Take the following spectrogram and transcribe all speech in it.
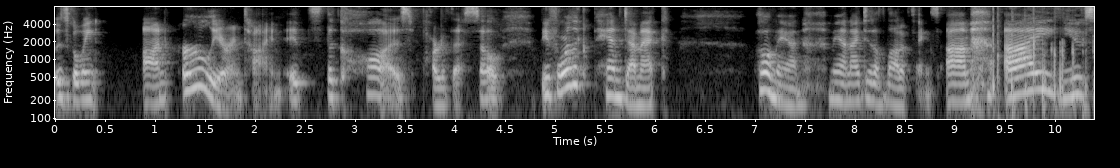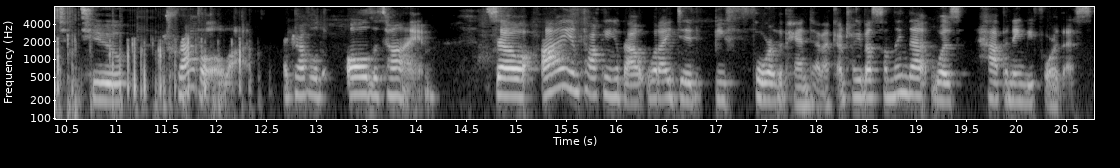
was going on earlier in time. It's the cause part of this. So before the pandemic, oh man, man, I did a lot of things. Um, I used to travel a lot. I traveled all the time. So I am talking about what I did before the pandemic. I'm talking about something that was happening before this.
